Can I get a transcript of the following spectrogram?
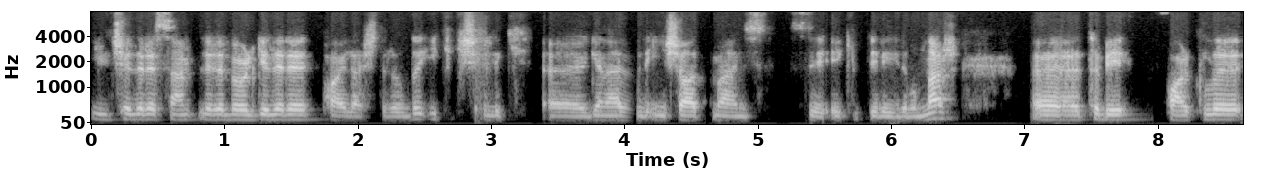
ilçelere, semtlere, bölgelere paylaştırıldı. İki kişilik e, genelde inşaat mühendisi ekipleriydi bunlar. E, tabii farklı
